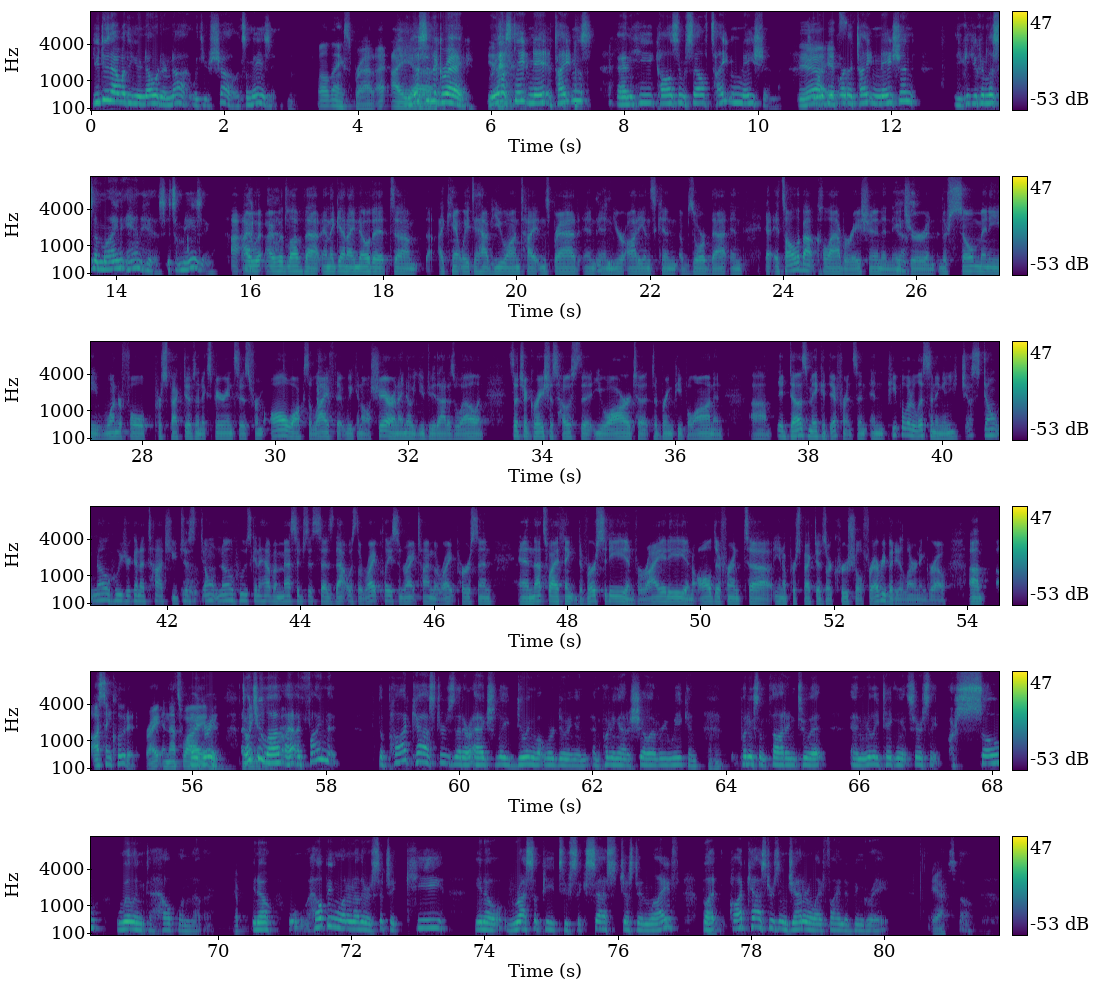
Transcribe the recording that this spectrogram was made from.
You do that whether you know it or not with your show. It's amazing. Well, thanks, Brad. I, I listen uh, to Greg, Real yeah. Estate Na- Titans, and he calls himself Titan Nation. Yeah, so it's part of Titan Nation. You can you can listen to mine and his. It's amazing. I, I would I would love that. And again, I know that um, I can't wait to have you on Titans, Brad, and Thank and you. your audience can absorb that. And it's all about collaboration and nature. Yes. And, and there's so many wonderful perspectives and experiences from all walks of life that we can all share. And I know you do that as well. And such a gracious host that you are to to bring people on. And um, it does make a difference. And, and people are listening and you just don't know who you're going to touch. You just yeah. don't know who's going to have a message that says that was the right place and right time the right person. And that's why i think diversity and variety and all different uh, you know perspectives are crucial for everybody to learn and grow um, us included right? And that's why i agree. I don't you love I, I, find that the podcasters that are actually doing what we're doing and, and putting out a show every week and mm-hmm. putting some thought into it and really taking it seriously are so willing to help one another. Yep. You know, helping one another is such a key, you know, recipe to success just in life. But podcasters in general, I find have been great. Yeah. So,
